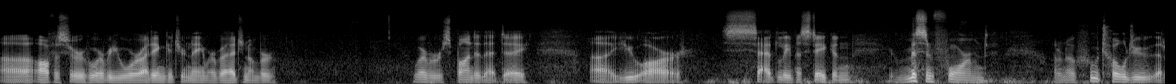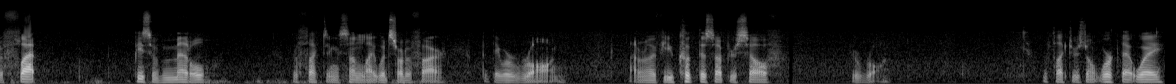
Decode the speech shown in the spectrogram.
uh, officer, whoever you were, I didn't get your name or badge number, whoever responded that day, uh, you are sadly mistaken. You're misinformed. I don't know who told you that a flat piece of metal reflecting sunlight would start a fire, but they were wrong. I don't know if you cook this up yourself, you're wrong. Reflectors don't work that way.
